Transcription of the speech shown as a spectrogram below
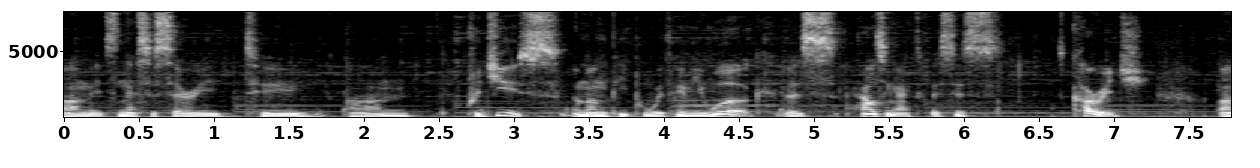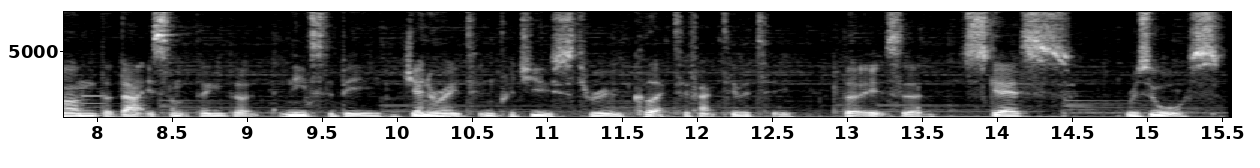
um, it's necessary to um, produce among people with whom you work as housing activists is courage. Um, that that is something that needs to be generated and produced through collective activity. That it's a scarce resource.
